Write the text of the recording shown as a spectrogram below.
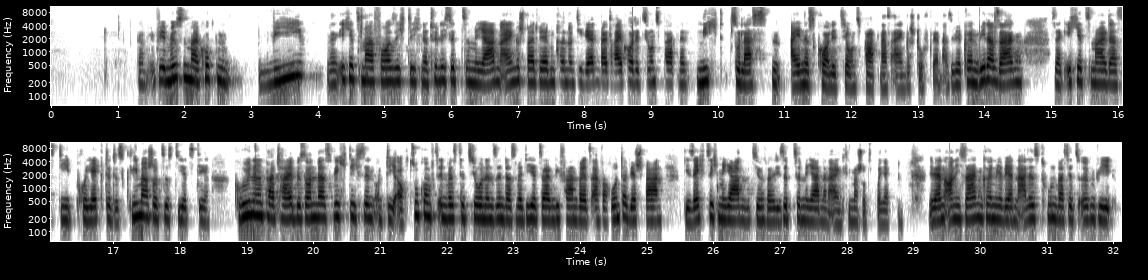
Wir müssen mal gucken, wie sage ich jetzt mal vorsichtig, natürlich 17 Milliarden eingespart werden können und die werden bei drei Koalitionspartnern nicht zu Lasten eines Koalitionspartners eingestuft werden. Also wir können weder sagen, sage ich jetzt mal, dass die Projekte des Klimaschutzes, die jetzt die grüne Partei besonders wichtig sind und die auch Zukunftsinvestitionen sind, dass wir die jetzt sagen, die fahren wir jetzt einfach runter. Wir sparen die 60 Milliarden beziehungsweise die 17 Milliarden in allen Klimaschutzprojekten. Wir werden auch nicht sagen können, wir werden alles tun, was jetzt irgendwie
